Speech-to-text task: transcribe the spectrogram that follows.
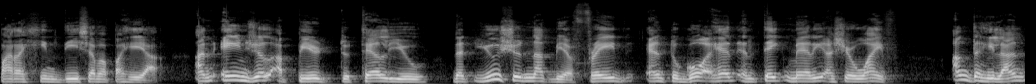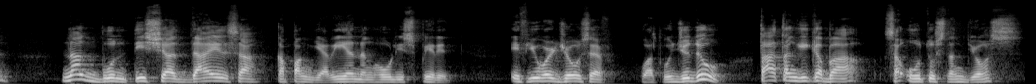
para hindi siya mapahiya, an angel appeared to tell you that you should not be afraid and to go ahead and take Mary as your wife. Ang dahilan, nagbuntis siya dahil sa kapangyarihan ng Holy Spirit. If you were Joseph, what would you do? Tatanggi ka ba sa utos ng Diyos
